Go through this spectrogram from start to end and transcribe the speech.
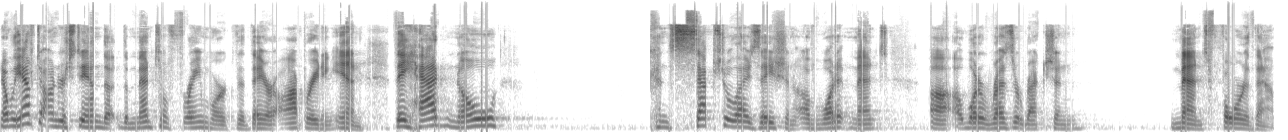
Now, we have to understand the, the mental framework that they are operating in. They had no conceptualization of what it meant, uh, what a resurrection meant for them.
